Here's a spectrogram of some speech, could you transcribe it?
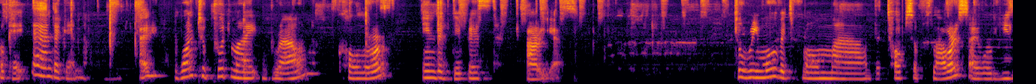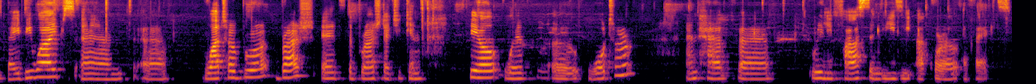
Okay, and again, I want to put my brown color in the deepest areas. To remove it from uh, the tops of flowers, I will use baby wipes and uh, water brush. It's the brush that you can fill with uh, water and have uh, really fast and easy aquarelle effects.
